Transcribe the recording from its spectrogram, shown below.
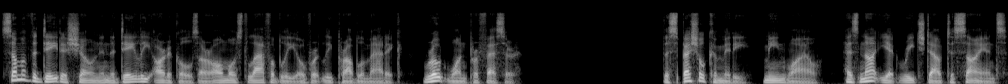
Some of the data shown in the Daily articles are almost laughably overtly problematic, wrote one professor. The special committee, meanwhile, has not yet reached out to science,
